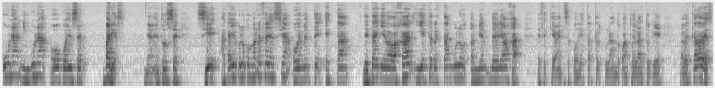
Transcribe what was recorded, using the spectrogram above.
una, ninguna o pueden ser varias. ¿ya? Entonces, si acá yo coloco más referencia, obviamente esta detalle va a bajar y este rectángulo también debería bajar. Efectivamente se podría estar calculando cuánto es el alto que va a haber cada vez.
